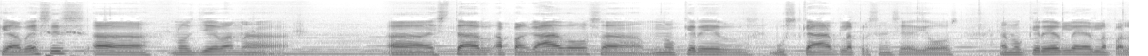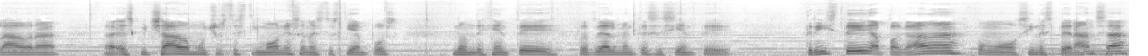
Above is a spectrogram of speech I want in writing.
que a veces uh, nos llevan a, a estar apagados, a no querer buscar la presencia de Dios, a no querer leer la palabra. He escuchado muchos testimonios en estos tiempos donde gente pues realmente se siente triste, apagada, como sin esperanza.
